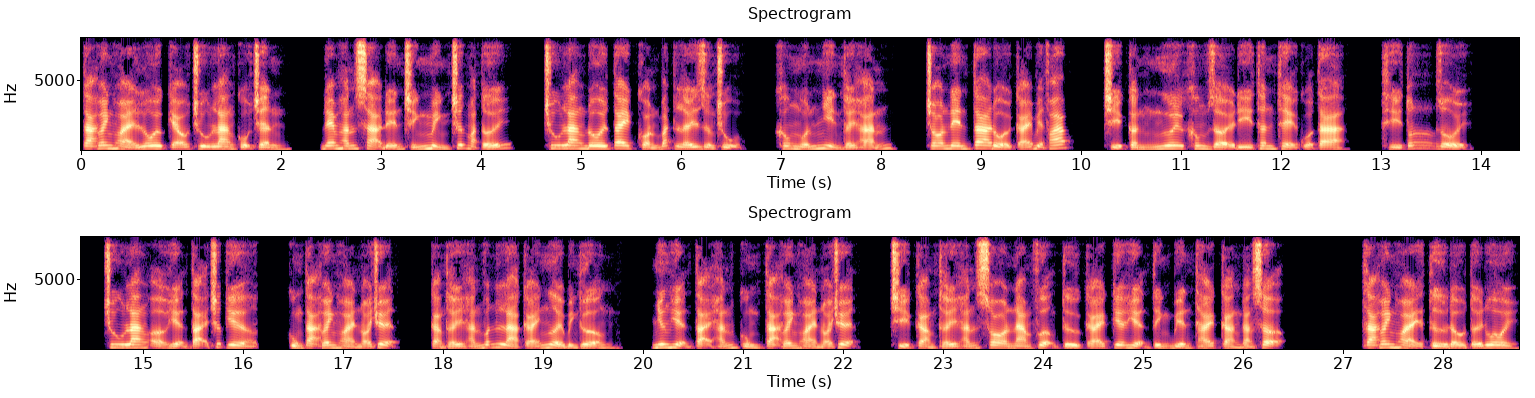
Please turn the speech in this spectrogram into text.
Tạ hoanh hoài lôi kéo Chu lang cổ chân, đem hắn xả đến chính mình trước mặt tới, Chu lang đôi tay còn bắt lấy giường trụ, không muốn nhìn thấy hắn, cho nên ta đổi cái biện pháp, chỉ cần ngươi không rời đi thân thể của ta, thì tốt rồi. Chu lang ở hiện tại trước kia, cùng tạ hoanh hoài nói chuyện, cảm thấy hắn vẫn là cái người bình thường, nhưng hiện tại hắn cùng tạ hoanh hoài nói chuyện, chỉ cảm thấy hắn so Nam Phượng từ cái kia hiện tính biến thái càng đáng sợ. Tạ hoanh hoài từ đầu tới đuôi,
